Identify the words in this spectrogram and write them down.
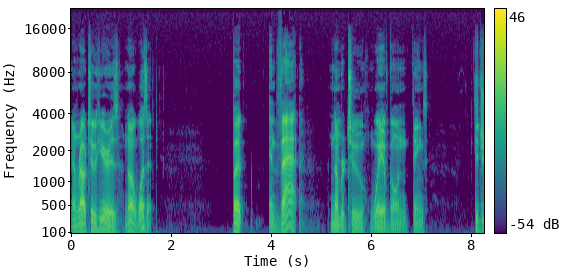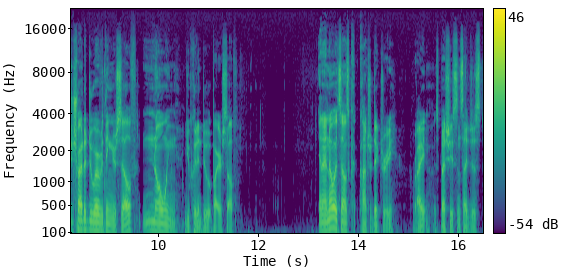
and route two here is no, it wasn't. But in that number two way of going things, did you try to do everything yourself, knowing you couldn't do it by yourself? And I know it sounds contradictory, right? Especially since I just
